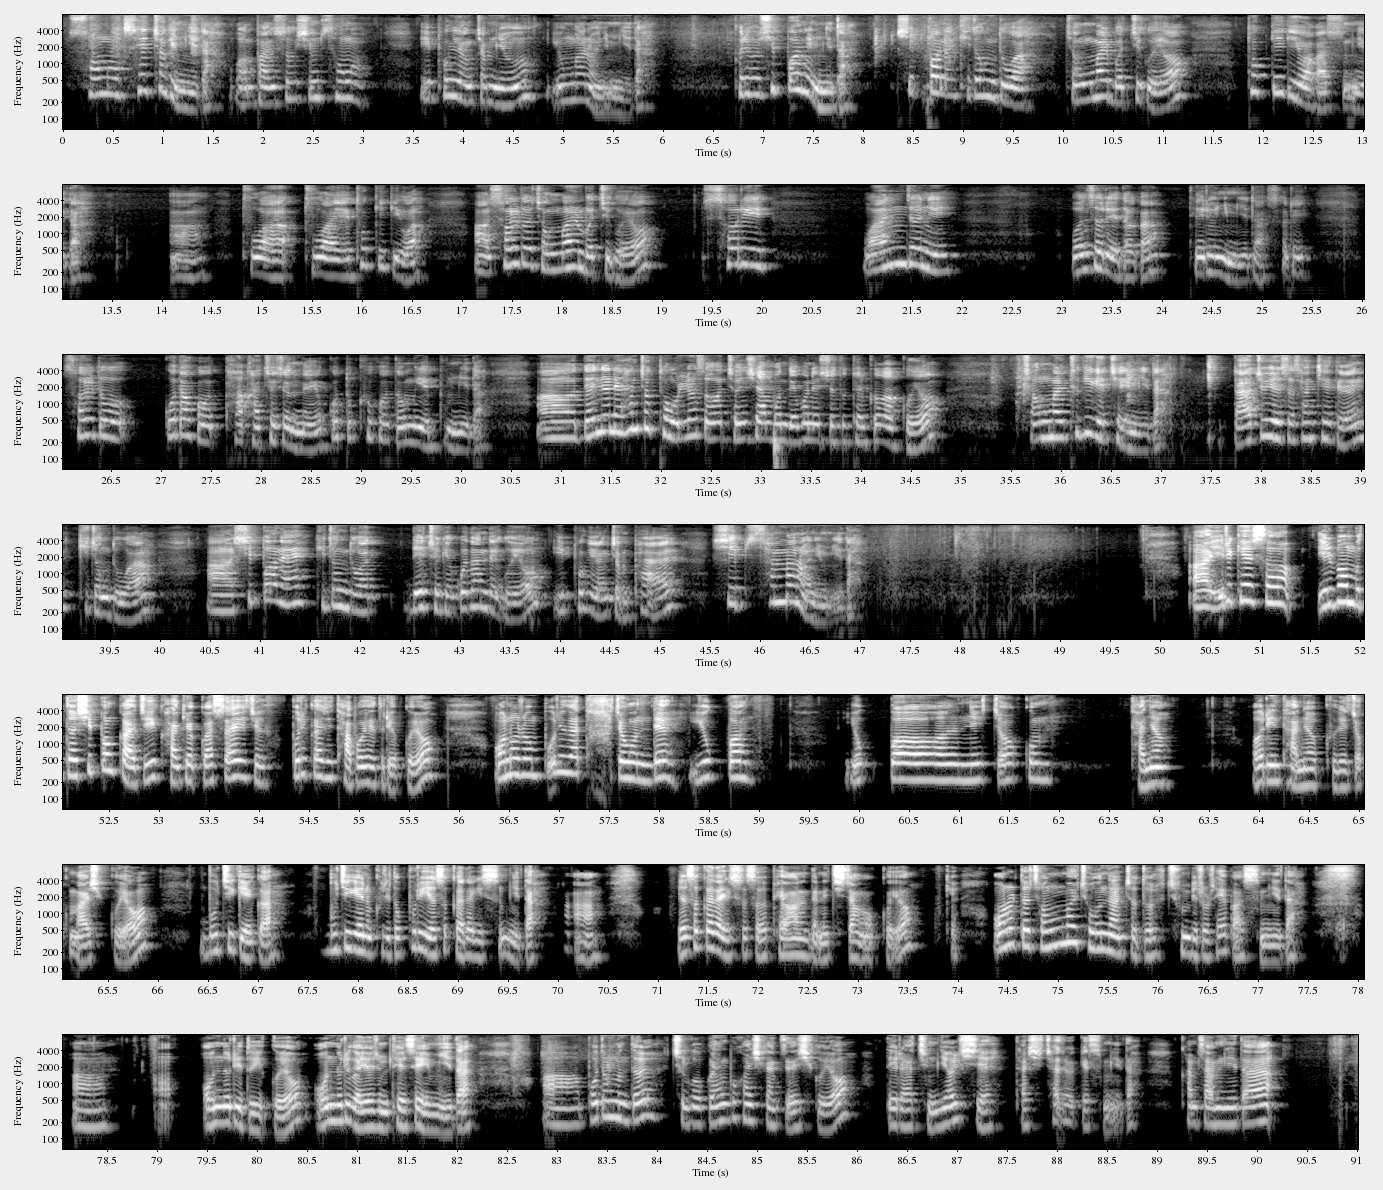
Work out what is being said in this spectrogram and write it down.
송옥 세촉입니다. 원판 소심 송옥 이 폭이 0.6 6만원입니다. 그리고 10번입니다. 10번은 기정도와 정말 멋지고요. 토끼기와 같습니다. 아, 두아, 두아의 토끼기와 아, 설도 정말 멋지고요. 설이 완전히 원설에다가 대륜입니다. 설이 설도 꽃하고 다 갖춰졌네요. 꽃도 크고 너무 예쁩니다. 아, 내년에 한쪽 더 올려서 전시 한번 내보내셔도 될 것 같고요. 정말 특이 개체입니다. 나주에서 산채된 기정도와 아, 10번에 기정도와 내쪽에 꽂안되고요. 이 폭이 0.8, 13만원입니다. 아, 이렇게 해서 1번부터 10번까지 가격과 사이즈, 뿌리까지 다 보여드렸고요. 오늘은 뿌리가 다 좋은데 6번, 6번이 조금 단엽, 어린 단엽 그게 조금 아쉽고요. 무지개가, 무지개는 그래도 뿌리 6가닥 있습니다. 아, 6가닥 있어서 배워하는 데는 지장 없고요. 이렇게 오늘도 정말 좋은 난초들 준비를 해봤습니다. 아, 어, 온누리도 있고요. 온누리가 요즘 대세입니다. 아, 모든 분들 즐겁고 행복한 시간 되시고요. 내일 아침 10시에 다시 찾아뵙겠습니다. 감사합니다.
